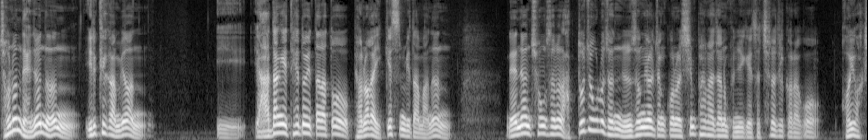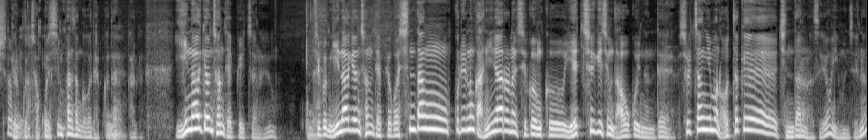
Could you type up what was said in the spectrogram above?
저는 내년은 이렇게 가면 이 야당의 태도에 따라 또 변화가 있겠습니다마는 내년 총선은 압도적으로 전 윤석열 정권을 심판하자는 분위기에서 치러질 거라고 거의 확신합니다. 결국 정권 예. 심판 선거가 될 거다. 네. 이낙연 전 대표 있잖아요. 네. 지금 이낙연 전 대표가 신당 꾸리는 거 아니냐라는 지금 그 예측이 지금 나오고 있는데 실장님은 어떻게 진단을 하세요? 이 문제는?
